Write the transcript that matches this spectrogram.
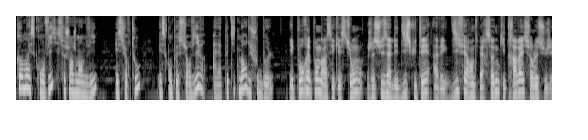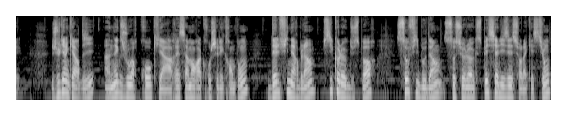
Comment est-ce qu'on vit ce changement de vie Et surtout, est-ce qu'on peut survivre à la petite mort du football? Et pour répondre à ces questions, je suis allé discuter avec différentes personnes qui travaillent sur le sujet. Julien Cardi, un ex-joueur pro qui a récemment raccroché les crampons, Delphine Herblin, psychologue du sport, Sophie Baudin, sociologue spécialisée sur la question,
